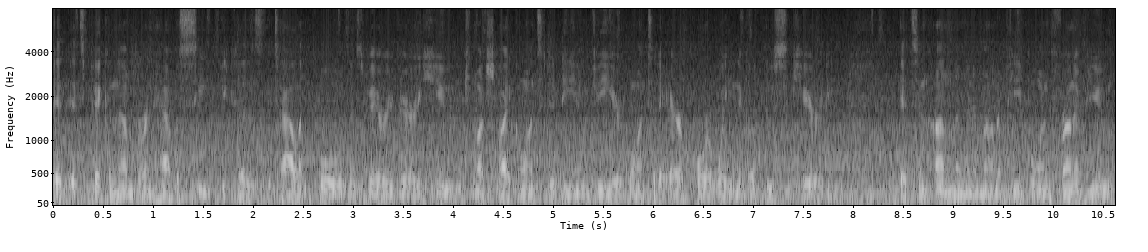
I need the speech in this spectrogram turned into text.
it, it's pick a number and have a seat because the talent pool is very, very huge, much like going to the DMV or going to the airport waiting to go through security. It's an unlimited amount of people in front of you.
